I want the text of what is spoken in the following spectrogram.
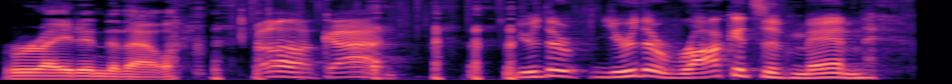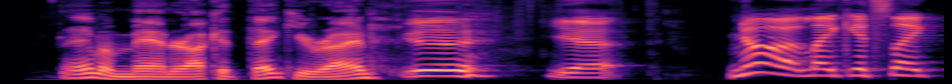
right into that one. oh God, you're the you're the rockets of men. I am a man rocket. Thank you, Ryan. Yeah, yeah. No, like it's like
